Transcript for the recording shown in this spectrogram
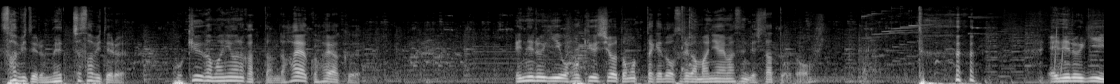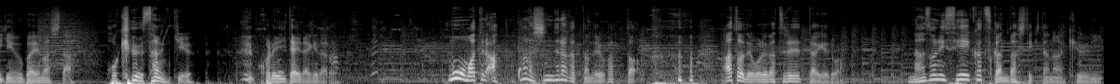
錆びてる、めっちゃ錆びてる。補給が間に合わなかったんだ。早く早く。エネルギーを補給しようと思ったけど、それが間に合いませんでしたってこと？エネルギー源奪いました。補給サンキュー。これ言いだけだろ。もう待てな、あ、まだ死んでなかったんだ。よかった。後で俺が連れてってあげるわ。謎に生活感出してきたな、急に。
